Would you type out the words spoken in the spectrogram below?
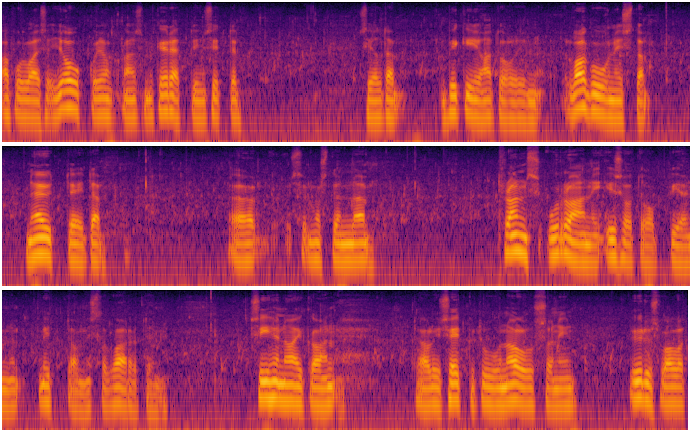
apulaisen joukko, jonka kanssa me kerättiin sitten sieltä Bikiatollin laguunista näytteitä semmoisten transuraani-isotooppien mittaamista varten. Siihen aikaan tämä oli 70-luvun alussa, niin Yhdysvallat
